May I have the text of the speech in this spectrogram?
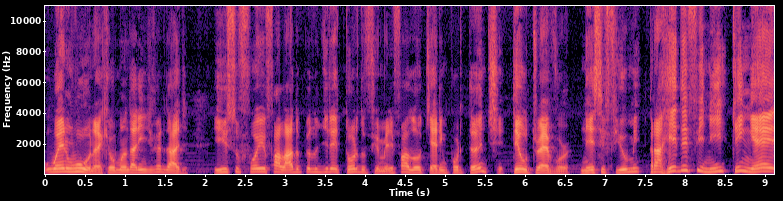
Wen Wu, né? Que é o mandarim de verdade. E isso foi falado pelo diretor do filme. Ele falou que era importante ter o Trevor nesse filme para redefinir quem é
